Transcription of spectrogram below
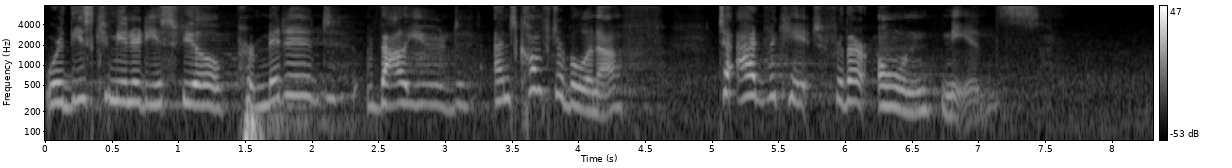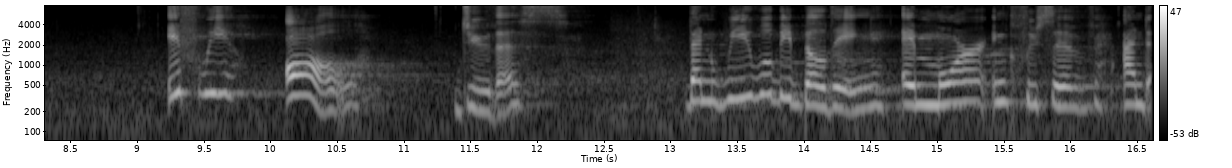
where these communities feel permitted, valued, and comfortable enough to advocate for their own needs. If we all do this, then we will be building a more inclusive and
